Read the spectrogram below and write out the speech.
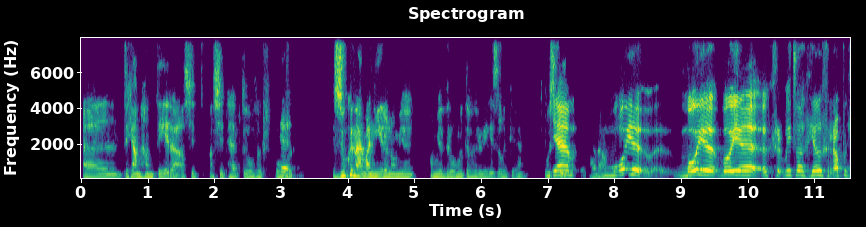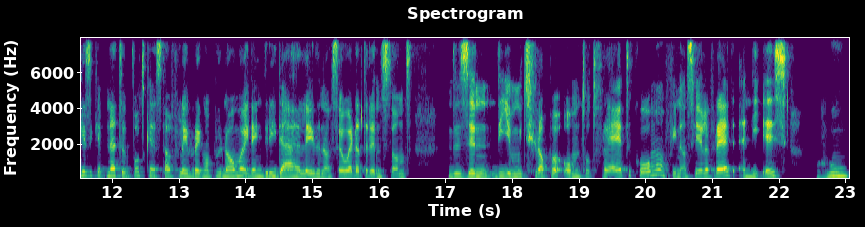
uh, te gaan hanteren als je het, als je het hebt over, over ja zoeken naar manieren om je, om je dromen te verwezenlijken. Hoe ja, mooie, mooie, mooie, weet wat heel grappig is? Ik heb net een podcastaflevering opgenomen, ik denk drie dagen geleden of zo, waar dat erin stond. De zin die je moet schrappen om tot vrijheid te komen, of financiële vrijheid, en die is, hoe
